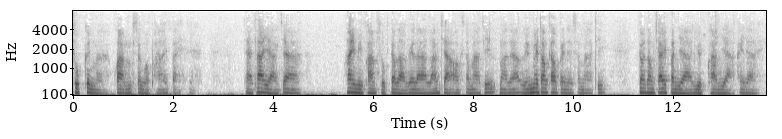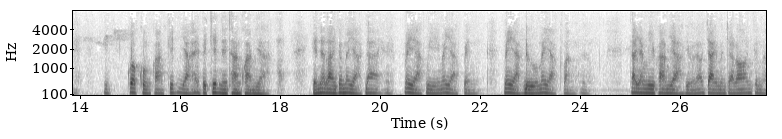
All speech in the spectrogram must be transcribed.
ทุกข์ขึ้นมา ความสงบหายไป แต่ถ้าอยากจะให้มีความสุขตลอดเวลาหลังจากออกสมาธิมาแล้ว หรือไม่ต้องเข้าไปในสมาธิ ก็ต้องใช้ปัญญาหยุดความอยากให้ได้ ควบคุมความคิดอย่าให้ไปคิดในทางความอยาก เห็นอะไรก็ไม่อยากได้ ไม่อยากมีไม่อยากเป็น ไม่อยากดูไม่อยากฟังถ้ายังมีความอยากอยู่แล้วใจมันจะร้อนขึ้นมา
